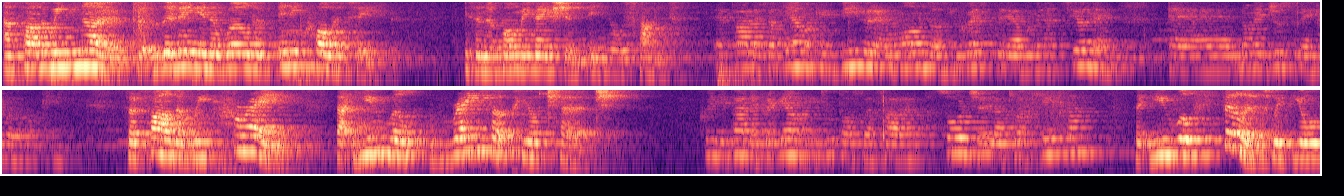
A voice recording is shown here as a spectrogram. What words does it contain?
And Father, we know that living in a world of inequality is an abomination in your sight. E padre, sappiamo che vivere in un mondo di queste abominazioni eh, non è giusto nei tuoi occhi. So, Father, we pray that you will raise up your church Quindi padre, preghiamo che tu possa far sorgere la tua Chiesa, that you will fill us with your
